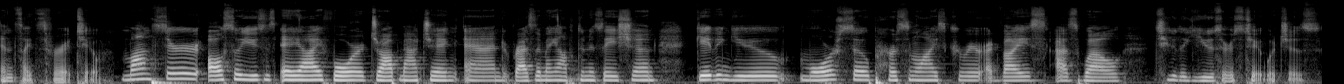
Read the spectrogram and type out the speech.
insights for it too. Monster also uses AI for job matching and resume optimization, giving you more so personalized career advice as well to the users too, which is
